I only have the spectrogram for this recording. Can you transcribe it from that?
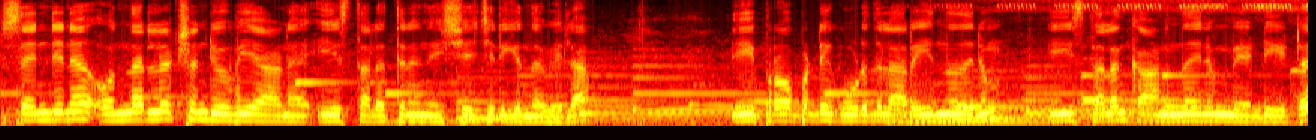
സെന്റിന് ഒന്നര ലക്ഷം രൂപയാണ് ഈ സ്ഥലത്തിന് നിശ്ചയിച്ചിരിക്കുന്ന വില. ഈ പ്രോപ്പർട്ടി കൂടുതൽ അറിയുന്നതിനും ഈ സ്ഥലം കാണുന്നതിനും വേണ്ടിയിട്ട്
